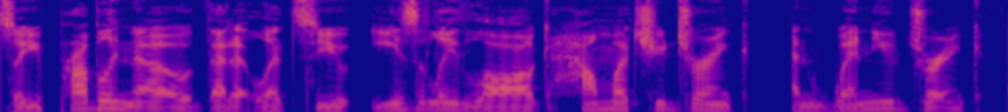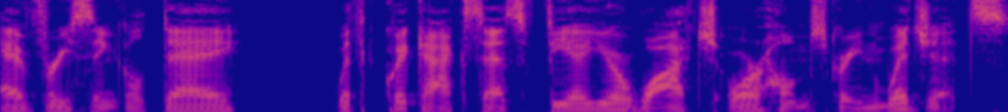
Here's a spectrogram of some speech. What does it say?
so you probably know that it lets you easily log how much you drink and when you drink every single day with quick access via your watch or home screen widgets.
